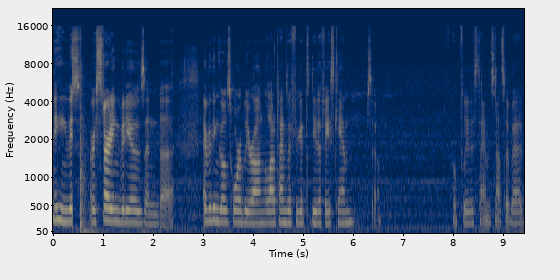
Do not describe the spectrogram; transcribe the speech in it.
making videos or starting videos and. Everything goes horribly wrong. A lot of times I forget to do the face cam, so hopefully this time it's not so bad.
